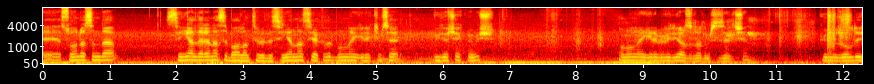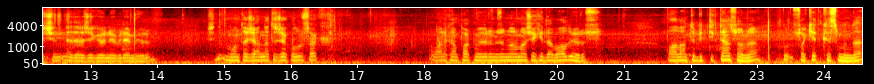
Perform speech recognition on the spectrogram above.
e, sonrasında sinyallere nasıl bağlantı verilir, sinyal nasıl yakılır bununla ilgili kimse video çekmemiş. Onunla ilgili bir video hazırladım sizler için. Gündüz olduğu için ne derece görünüyor bilemiyorum. Şimdi montajı anlatacak olursak Amerikan Park Müdürümüzü normal şekilde bağlıyoruz. Bağlantı bittikten sonra bu soket kısmında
